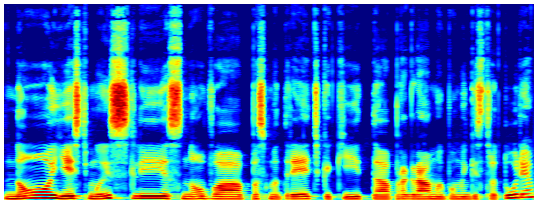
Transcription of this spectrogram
но есть мысли снова посмотреть какие-то программы по магистратуре,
